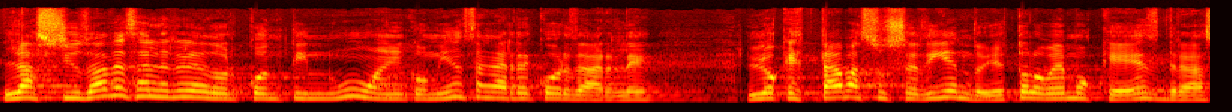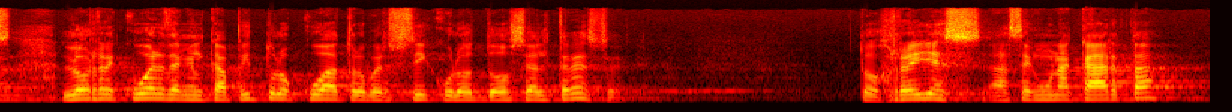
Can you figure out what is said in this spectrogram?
las ciudades alrededor continúan y comienzan a recordarle lo que estaba sucediendo. Y esto lo vemos que Esdras lo recuerda en el capítulo 4, versículos 12 al 13. Los reyes hacen una carta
